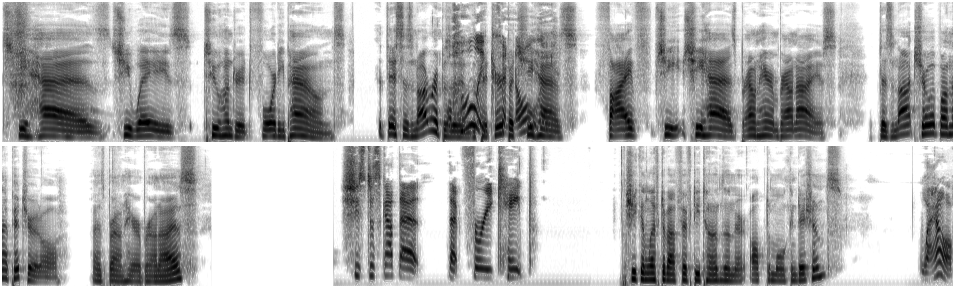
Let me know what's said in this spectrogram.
She has, she weighs 240 pounds. This is not represented Well, in the picture, but she has five, she, she has brown hair and brown eyes. Does not show up on that picture at all as brown hair, brown eyes. She's just got that that furry cape. She can lift about 50 tons under optimal conditions. Wow.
